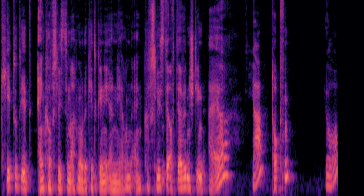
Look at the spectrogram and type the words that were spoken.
Keto-Diät-Einkaufsliste machen oder ketogene Ernährung-Einkaufsliste. Auf der würden stehen Eier, Ja, Topfen, ja,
